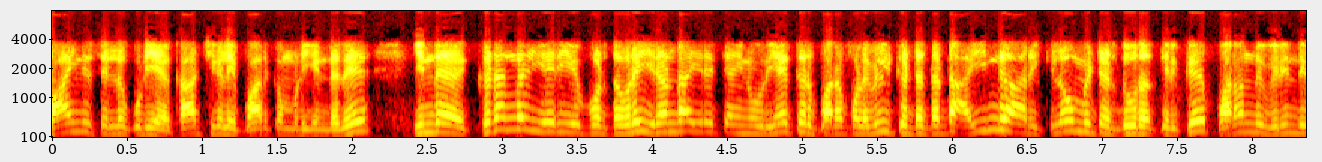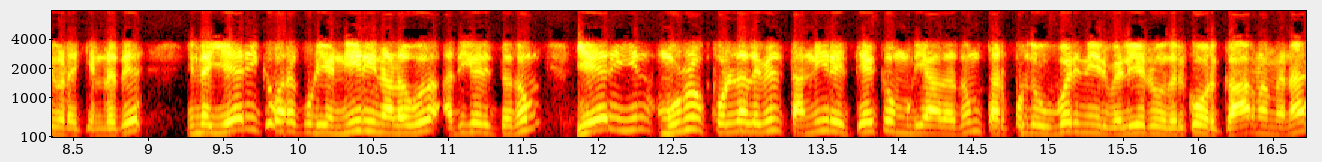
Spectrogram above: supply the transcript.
பாய்ந்து செல்லக்கூடிய காட்சிகளை பார்க்க முடிகின்றது. இந்த கிடங்கல் ஏரியை பொறுத்தவரை இரண்டாயிரத்தி ஐநூறு ஏக்கர் பரப்பளவில் கிட்டத்தட்ட ஐந்து ஆறு கிலோமீட்டர் தூரத்திற்கு பறந்து விரிந்து கிடக்கின்றது. இந்த ஏரிக்கு வரக்கூடிய நீரின் அளவு அதிகரித்ததும் ஏரியின் முழு கொள்ளளவில் தண்ணீரை தேக்க முடியாததும் தற்பொழுது உபரி நீர் வெளியேறுவதற்கு ஒரு காரணம் என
